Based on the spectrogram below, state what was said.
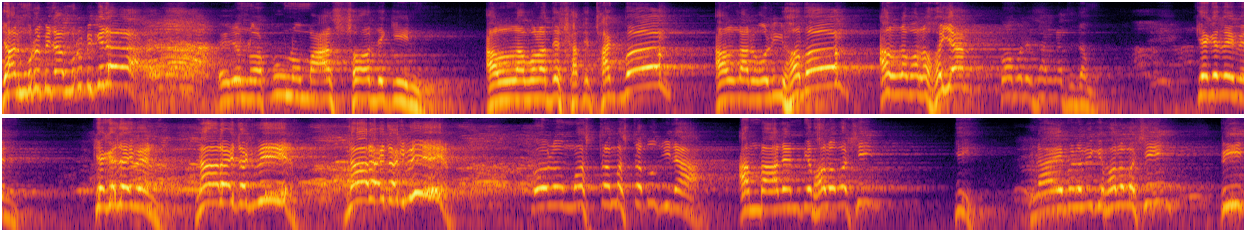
যার মুরব্বী তার মুরব্বী কিনা এই জন্য কোনো মাস দেখিন। আল্লাহ বলাদের সাথে থাকব আল্লাহর অলি হব আল্লাহ বলা হইয়াম কবরে জান্নাতে যাব। কে কে যাইবেন? কে কে যাইবেন? নারাই তকবীর নারাই তকবীর। কোনো মস্তা মস্তা বুঝি না। আমরা আলেমকে ভালোবাসি। কি? নায়েব নবীকে ভালোবাসি। পীর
